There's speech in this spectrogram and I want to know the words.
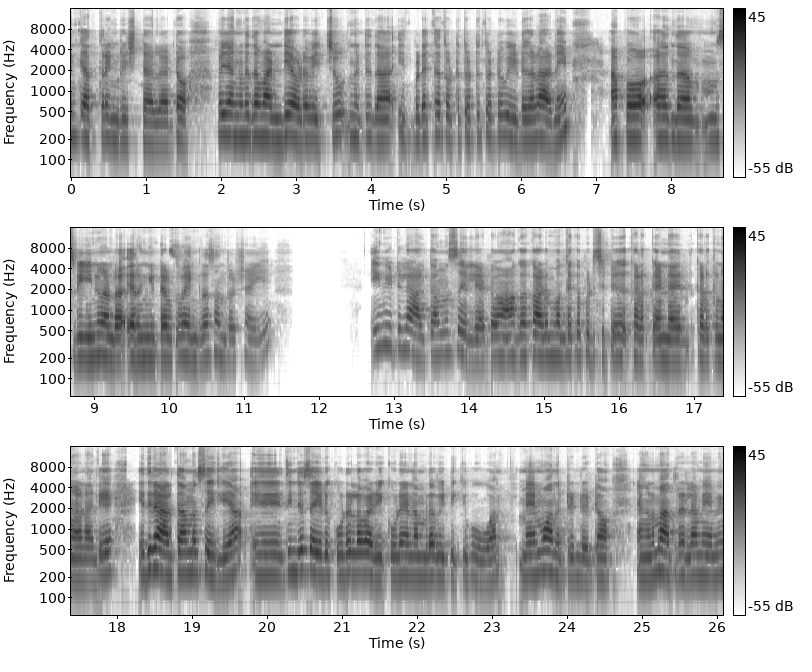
എനിക്ക് അത്ര ഇങ്ങോട്ട് ഇഷ്ടമല്ല കേട്ടോ അപ്പോൾ ഞങ്ങളിതാ വണ്ടി അവിടെ വെച്ചു. എന്നിട്ട് ഇതാ ഇവിടെയൊക്കെ തൊട്ട് തൊട്ട് തൊട്ട് വീടുകളാണ്. അപ്പോൾ എന്താ ശ്രീനു കണ്ടോ ഇറങ്ങിയിട്ട് അവൾക്ക് ഭയങ്കര സന്തോഷമായി ഈ വീട്ടിൽ ആൾതാമസം ഇല്ല കേട്ടോ. ആകെ കാടും പൊന്തൊക്കെ പിടിച്ചിട്ട് കിടക്കണ്ടായി കിടക്കണ കാണാൽ ഇതിൽ ആൾതാമസം ഇല്ല ഇതിന്റെ സൈഡിൽ കൂടെ ഉള്ള വഴി കൂടെയാണ് നമ്മളെ വീട്ടിലേക്ക് പോവുക. മേമ വന്നിട്ടുണ്ട് കേട്ടോ. ഞങ്ങൾ മാത്രമല്ല മേമി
